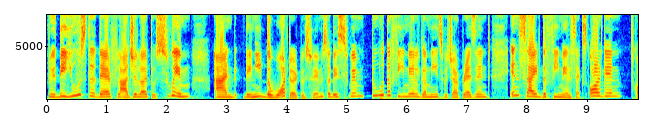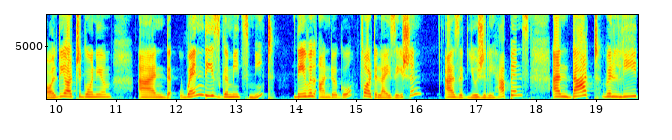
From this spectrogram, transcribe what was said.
to, they use the, their flagella to swim and they need the water to swim. So they swim to the female gametes which are present inside the female sex organ called the archegonium. And when these gametes meet, they will undergo fertilization as it usually happens, and that will lead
